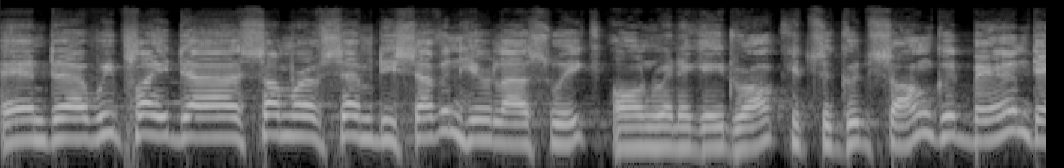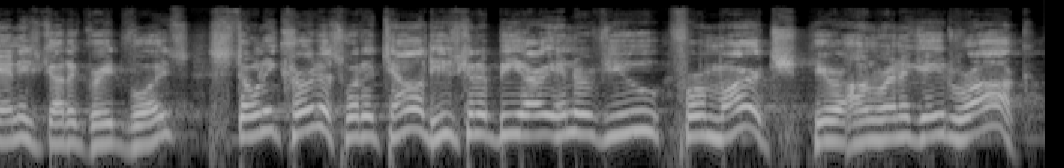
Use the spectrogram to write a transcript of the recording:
And uh, we played uh, Summer of 77 here last week on Renegade Rock. It's a good song, good band. Danny's got a great voice. Stoney Curtis, what a talent. He's going to be our interview for March here on Renegade Rock.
